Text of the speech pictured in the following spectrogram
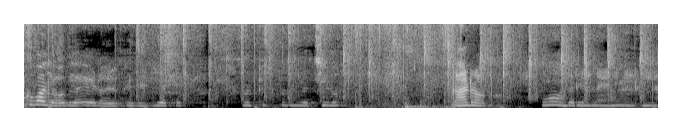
के पास जाओ भैया एड हो जाए देखिए आपको और किस पर अच्छी का कहाँ ड्रॉप वो उधर यार लाइन मिल रही है।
